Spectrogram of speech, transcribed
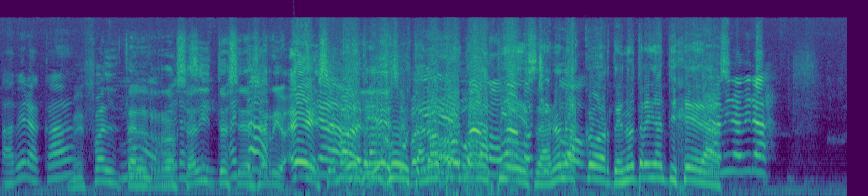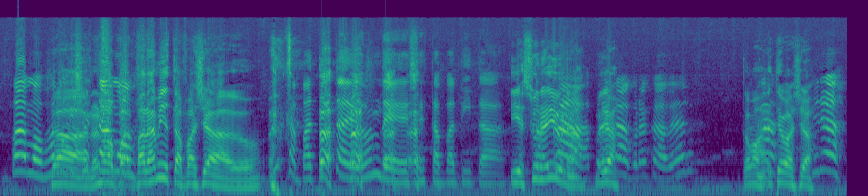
A ver acá. Me falta No, el rosadito ese de allá arriba. Mirá. Ese, Mali, Entran ese. justas, falta. no aprieten las vamos, vamos, piezas, no las corten, no traigan Mira, tijeras. mira, mira. Vamos, vamos, que Claro, ya no, estamos. pa- para mí está fallado. ¿Esta patita de dónde es esta patita? Y es una y una, Por mirá. acá, por acá, a ver. Toma, este va allá. Mirá,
